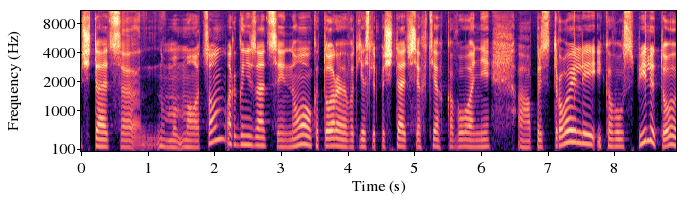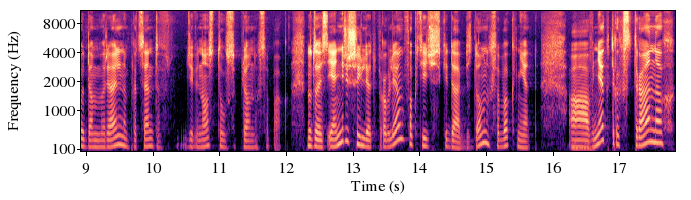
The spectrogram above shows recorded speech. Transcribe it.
считается ну, молодцом организации, но которая, вот если посчитать всех тех, кого они а, пристроили и кого успели, то там реально процентов 90 усыпленных собак. Ну, то есть, и они решили эту проблему фактически, да, бездомных собак нет. А в некоторых странах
